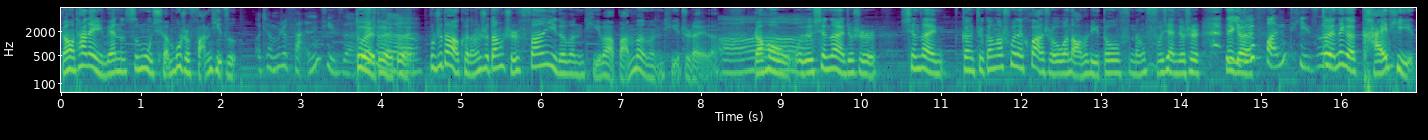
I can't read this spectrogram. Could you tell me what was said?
然后它那里边的字幕全部是繁体字。哦全部是繁体字。对对对，不知道可能是当时翻译的问题吧，版本问题之类的。哦然后我就现在就是现在刚就刚刚说那话的时候，我脑子里都能浮现就是 那个繁体字。对那个楷体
